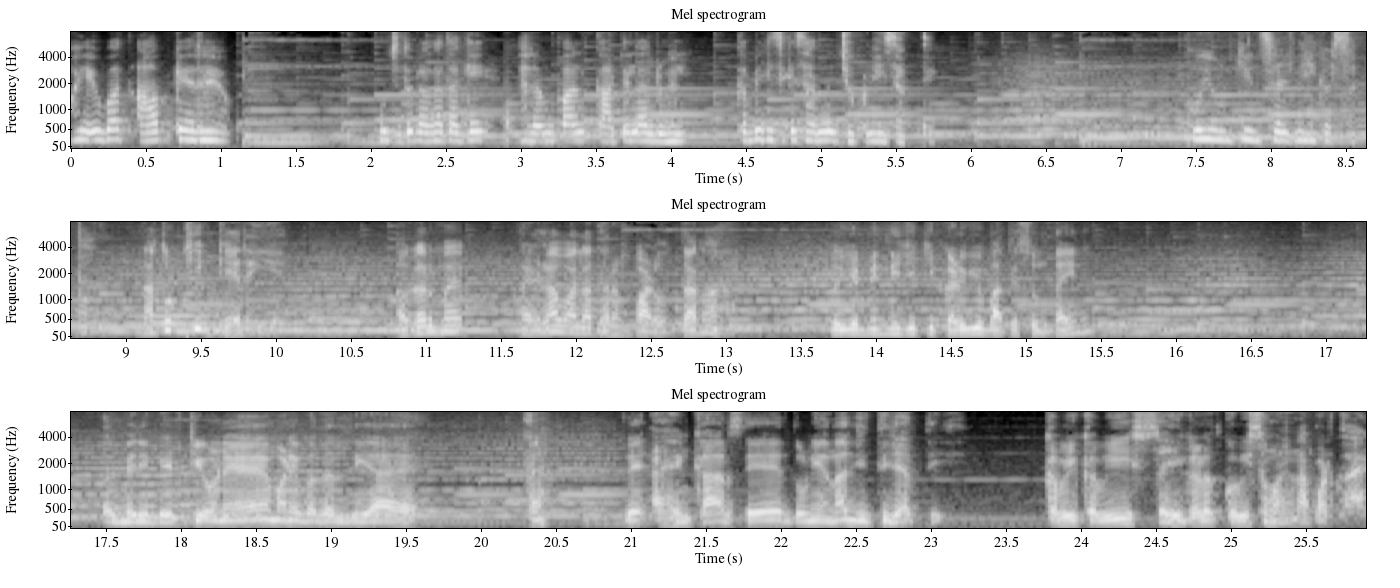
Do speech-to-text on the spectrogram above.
भाई ये बात आप कह रहे हो। मुझे तो लगा था कि धर्मपाल काटेलाल रोहल कभी किसी के सामने झुक नहीं सकते। कोई उनकी इंसल्ट नहीं कर सकता। ना तो ठीक कह रही है। अगर मैं पहला वाला धर्मपाल होता ना तो ये मिन्नी जी की कड़वी बातें सुनता ही नहीं। पर मेरी बेटियों ने मणि बदल दिया है, है? वे अहंकार से दुनिया ना जीती जाती। कभी कभी सही गलत को भी समझना पड़ता है।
